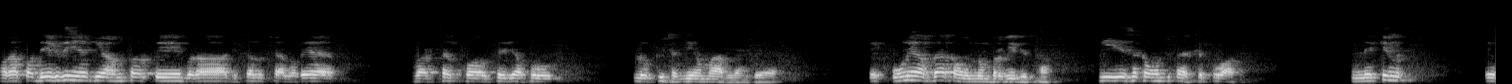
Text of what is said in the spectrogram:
ਔਰ ਆਪਾਂ ਦੇਖਦੇ ਹਾਂ ਕਿ ਆਮ ਤੌਰ ਤੇ ਬੜਾ ਅੱਜ ਕੱਲ੍ਹ ਚੱਲ ਰਿਹਾ ਹੈ WhatsApp ਕਾਲ ਤੇ ਜਾਂ ਹੋਰ ਲੋਕੀ ਠੱਗੀਆਂ ਮਾਰ ਲੈਂਦੇ ਆ। ਤੇ ਉਹਨੇ ਆਪਦਾ ਅਕਾਊਂਟ ਨੰਬਰ ਵੀ ਦਿੱਤਾ ਕਿ ਇਸ ਅਕਾਊਂਟ 'ਚ ਪੈਸੇ ਪਵਾ ਦਿਓ। ਲੇਕਿਨ ਇਹ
